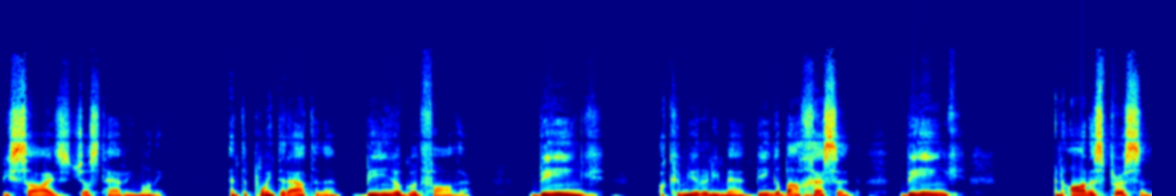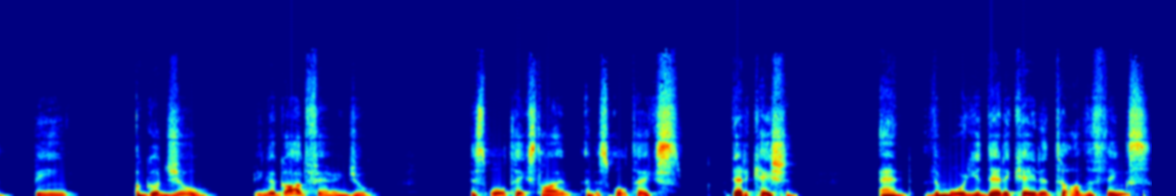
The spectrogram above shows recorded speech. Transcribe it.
besides just having money. And to point it out to them, being a good father, being a community man, being a Baal Chesed, being an honest person, being a good Jew, being a God fearing Jew. This all takes time and this all takes dedication. And the more you dedicate it to other things,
